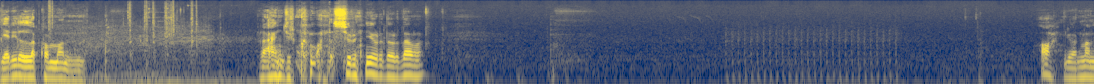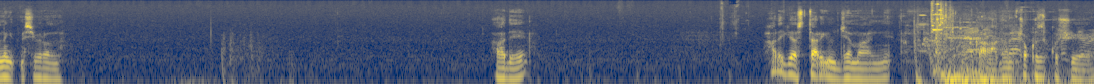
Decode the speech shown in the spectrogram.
Gerilla komando. Ranger komando sürünüyordu orada ama. Ah görmemle gitmesi bir oldu. Hadi. Hadi göster gül cemalini. Adam çok hızlı koşuyor ya.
